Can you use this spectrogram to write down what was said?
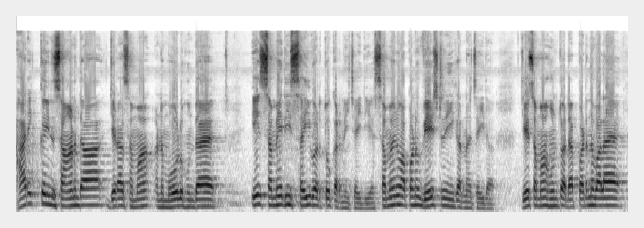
ਹਰ ਇੱਕ ਇਨਸਾਨ ਦਾ ਜਿਹੜਾ ਸਮਾਂ ਅਨਮੋਲ ਹੁੰਦਾ ਹੈ, ਇਹ ਸਮੇਂ ਦੀ ਸਹੀ ਵਰਤੋਂ ਕਰਨੀ ਚਾਹੀਦੀ ਹੈ। ਸਮੇਂ ਨੂੰ ਆਪਾਂ ਨੂੰ ਵੇਸਟ ਨਹੀਂ ਕਰਨਾ ਚਾਹੀਦਾ। ਜੇ ਸਮਾਂ ਹੁਣ ਤੁਹਾਡਾ ਪੜਨ ਵਾਲਾ ਹੈ,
